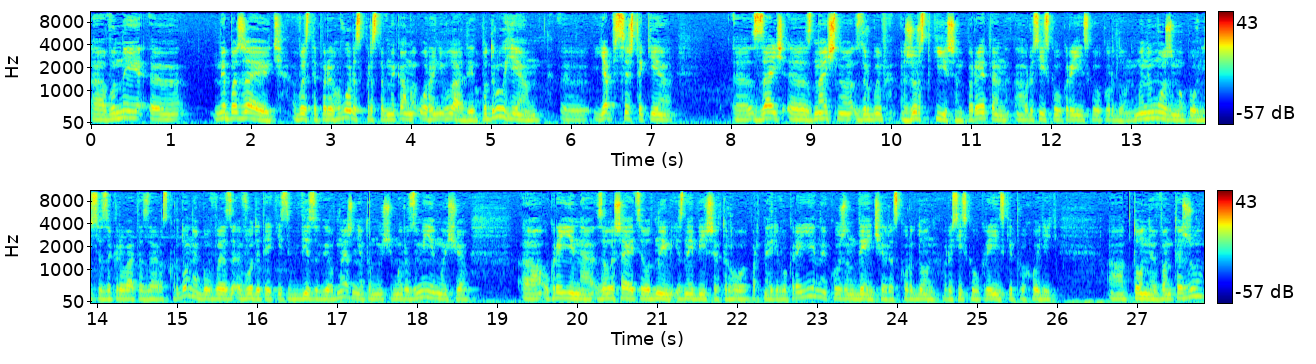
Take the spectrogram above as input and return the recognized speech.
вони е, не бажають вести переговори з представниками органів влади. По-друге, е, я б все ж таки е, е, значно зробив жорсткішим перетин е, російсько-українського кордону. Ми не можемо повністю закривати зараз кордони або вводити якісь візові обмеження, тому що ми розуміємо, що е, Україна залишається одним із найбільших торгових партнерів України. Кожен день через кордон російсько-український проходять е, тонни вантажу.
